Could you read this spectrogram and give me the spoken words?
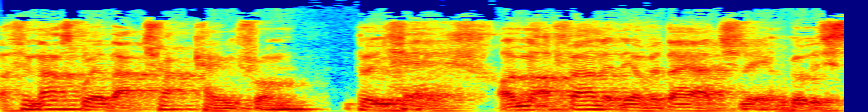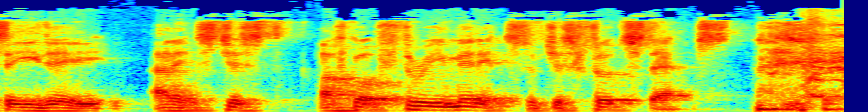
I think that's where that track came from. But yeah, I found it the other day actually. I've got this CD, and it's just I've got three minutes of just footsteps.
